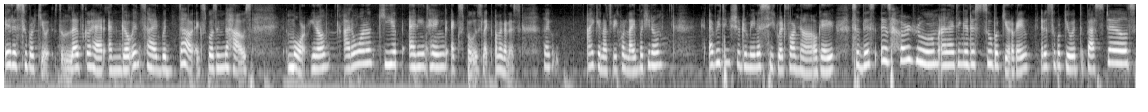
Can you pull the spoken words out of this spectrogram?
it is super cute. So let's go ahead and go inside without exposing the house more you know? I don't want to keep anything exposed like oh my goodness. Like i cannot speak for life but you know everything should remain a secret for now okay? So this is her room and i think it is super cute okay? It is super cute the pastels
